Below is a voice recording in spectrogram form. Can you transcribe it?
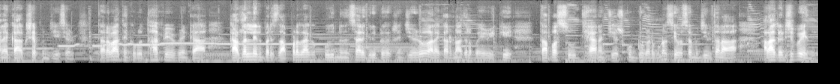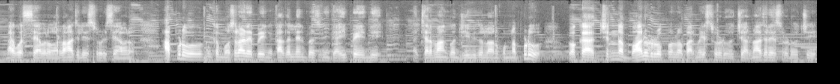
ఆయన కాలక్షేపం చేశాడు. తర్వాత ఇంక వృద్ధాప్యం ఇంకా కదలలేని పరిస్థితి. అప్పటిదాకా కుదిరినసారి గిరి ప్రదక్షిణ చేయడం అలాగే అరుణాచల పై ఎక్కి తపస్సు ధ్యానం చేసుకుంటూ గడపడం శివశర్మ జీవితం అలా అలా గడిచిపోయింది. భగవత్ సేవలో అరుణాచలేశ్వరుడి సేవలో. అప్పుడు ఇంకా ముసలాడైపోయి ఇంకా కదలలేని పరిస్థితి ఇంకా అయిపోయింది. చర్మాంకం జీవితంలో అనుకున్నప్పుడు ఒక చిన్న బాలుడు రూపంలో పరమేశ్వరుడు వచ్చి అరుణాచలేశ్వరుడు వచ్చి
